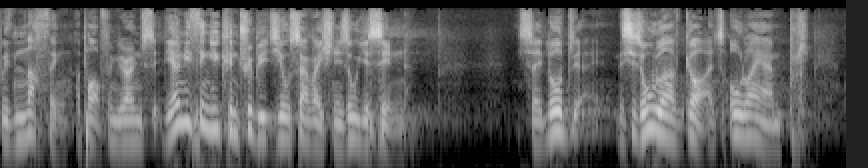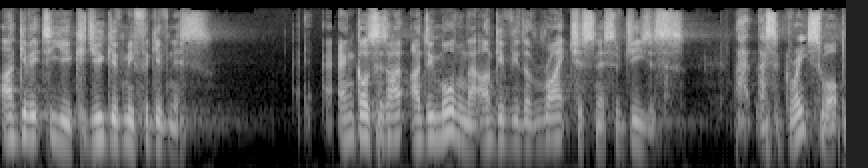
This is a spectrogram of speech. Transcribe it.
with nothing apart from your own sin. The only thing you contribute to your salvation is all your sin. You say, Lord, this is all I've got. It's all I am. I'll give it to you. Could you give me forgiveness? And God says, I, will do more than that. I'll give you the righteousness of Jesus. That, that's a great swap.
